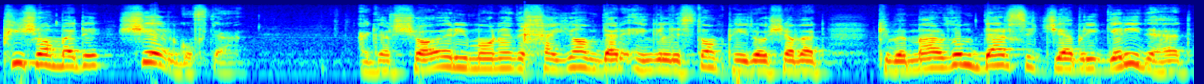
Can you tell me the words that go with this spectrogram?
پیش آمده شعر گفتند اگر شاعری مانند خیام در انگلستان پیدا شود که به مردم درس جبریگری دهد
